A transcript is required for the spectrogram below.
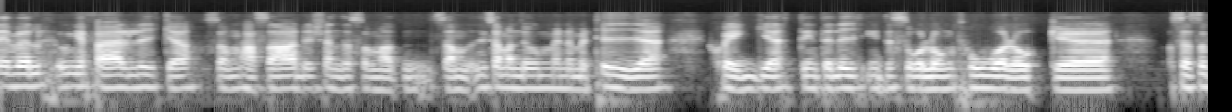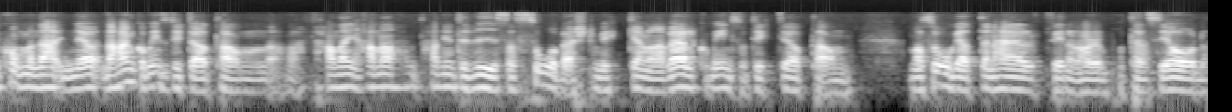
är väl ungefär lika som Hazard. Det kändes som att sam, samma nummer, nummer 10. Skägget, inte, li, inte så långt hår och eh, sen så kommer när, när han kom in så tyckte jag att han, han, han, han, han inte visa så värst mycket. Men när han väl kom in så tyckte jag att han, man såg att den här spelaren har en potential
